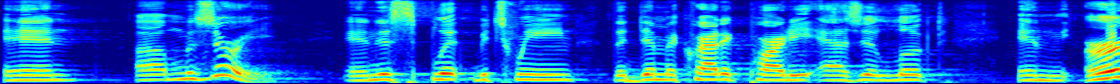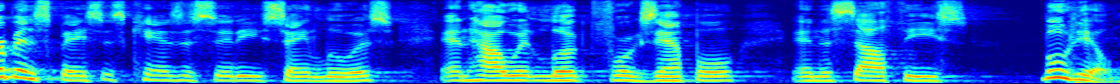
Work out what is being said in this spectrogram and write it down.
in uh, Missouri, and this split between the Democratic Party as it looked in urban spaces, Kansas City, St. Louis, and how it looked, for example, in the southeast Bootheel,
